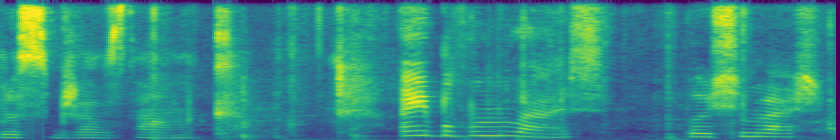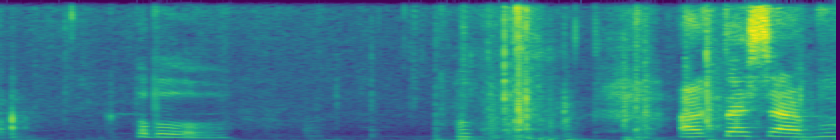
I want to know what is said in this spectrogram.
Burası biraz dağınık. Ay babamı ver. Babişimi ver. Baba. Hop. Arkadaşlar bu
